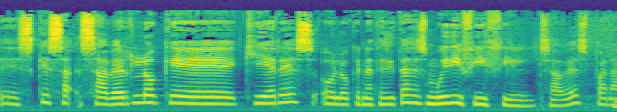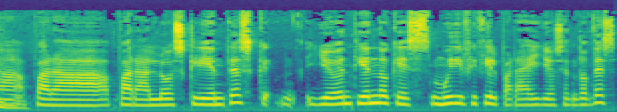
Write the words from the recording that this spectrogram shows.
es, que saber lo que quieres o lo que necesitas es muy difícil, ¿sabes? Para, para, para los clientes, que yo entiendo que es muy difícil para ellos. Entonces,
